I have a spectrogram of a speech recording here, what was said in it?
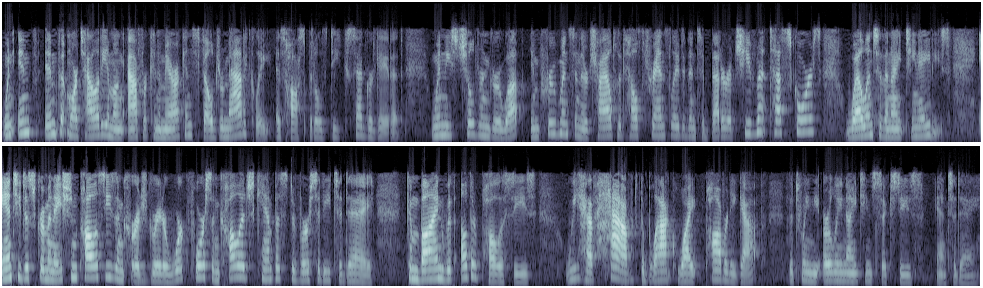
when inf infant mortality among African Americans fell dramatically as hospitals desegregated. When these children grew up, improvements in their childhood health translated into better achievement test scores well into the 1980s. Anti-discrimination policies encouraged greater workforce and college campus diversity today. Combined with other policies, we have halved the black-white poverty gap between the early 1960s and today.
